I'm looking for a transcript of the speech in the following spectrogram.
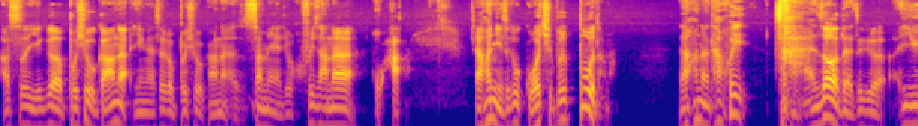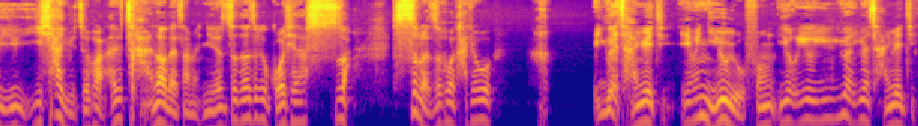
而是一个不锈钢的，应该是个不锈钢的，上面就非常的滑。然后你这个国旗不是布的嘛，然后呢，它会缠绕在这个，一一一下雨之后，它就缠绕在上面。你就知道这个国旗它湿啊，湿了之后它就越缠越紧，因为你又有风，又又越越缠越紧。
